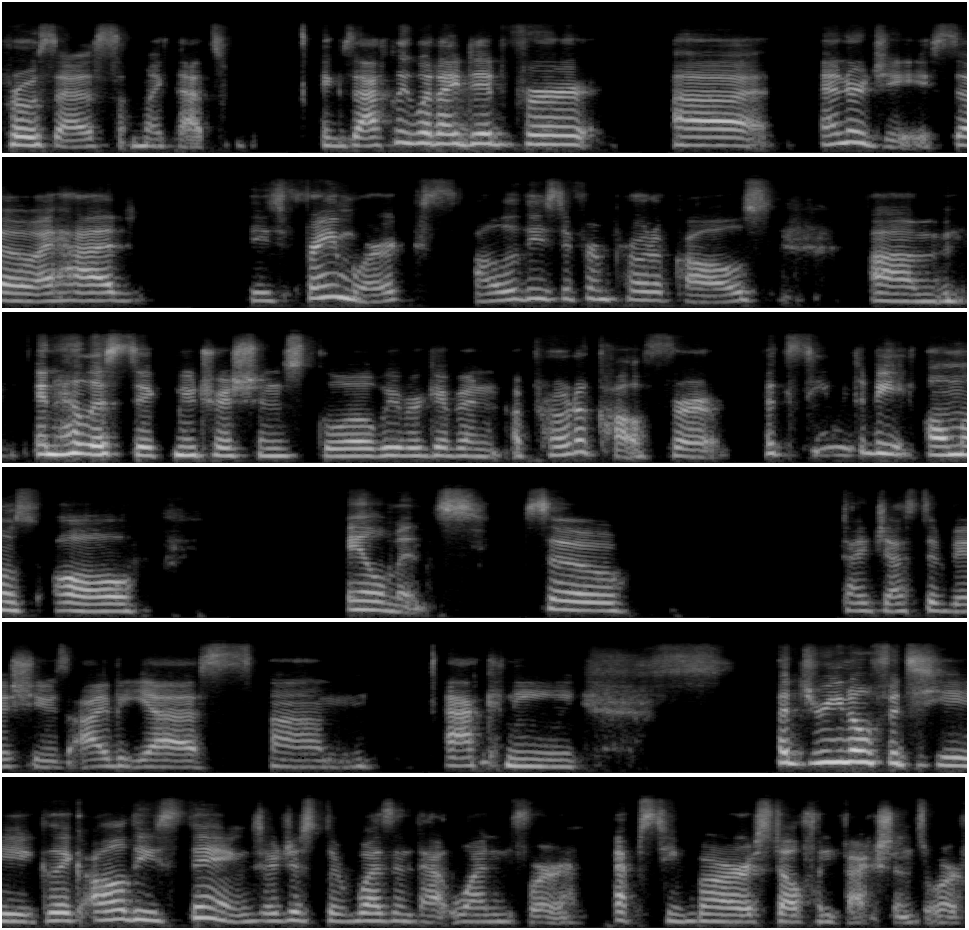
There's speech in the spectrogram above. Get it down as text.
process i'm like that's exactly what i did for uh energy so i had these frameworks, all of these different protocols. Um, in holistic nutrition school, we were given a protocol for what seemed to be almost all ailments. So, digestive issues, IBS, um, acne, adrenal fatigue, like all these things, or just there wasn't that one for Epstein Barr, stealth infections, or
